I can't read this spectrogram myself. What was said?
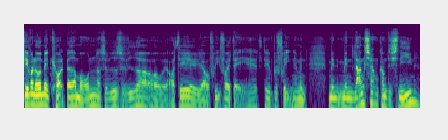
det var noget med et koldt bad om morgenen og så videre og så videre, og, og det er jeg jo fri for i dag. Det er jo befriende, men, men, men langsomt kom det snigende.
